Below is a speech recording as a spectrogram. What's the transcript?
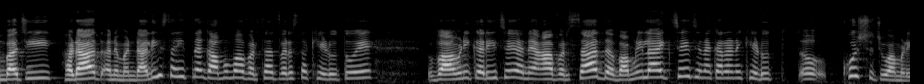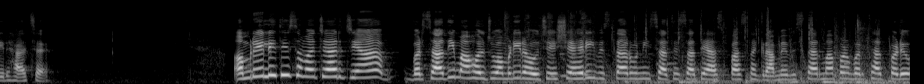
અંબાજી હડાદ અને મંડાલી સહિતના ગામોમાં વરસાદ, વરસતા ખેડૂતોએ વાવણી કરી છે અને આ વરસાદ વાવણી લાયક છે, જેના કારણે ખેડૂત ખુશ જોવા મળી રહ્યા છે. અમરેલીથી સમાચાર, જ્યાં વરસાદી માહોલ જોવા મળી રહ્યો છે. શહેરી વિસ્તારોની સાથે સાથે આસપાસના ગ્રામ્ય વિસ્તારમાં પણ વરસાદ પડ્યો.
